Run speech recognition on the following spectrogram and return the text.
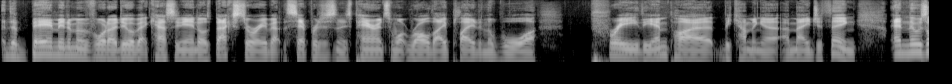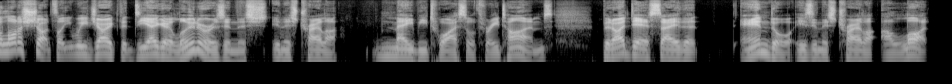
the bare minimum of what I do about Cassian Andor's backstory about the Separatists and his parents and what role they played in the war pre the Empire becoming a, a major thing. And there was a lot of shots. Like we joke that Diego Luna is in this in this trailer maybe twice or three times, but I dare say that Andor is in this trailer a lot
